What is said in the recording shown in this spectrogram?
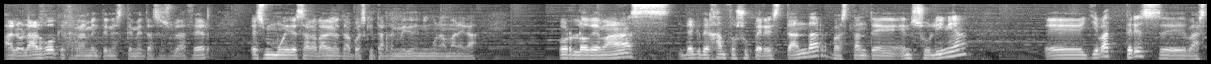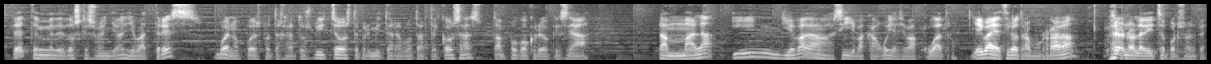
a, lo largo, que generalmente en este meta se suele hacer, es muy desagradable y no te la puedes quitar de medio de ninguna manera. Por lo demás, deck de Hanzo super estándar, bastante en su línea. Eh, lleva 3 eh, Bastet en vez de 2 que suelen llevar, lleva 3. Bueno, puedes proteger a tus bichos, te permite rebotarte cosas. Tampoco creo que sea tan mala. Y lleva, sí, lleva Kaguya, lleva 4. Ya iba a decir otra burrada, pero no la he dicho por suerte.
